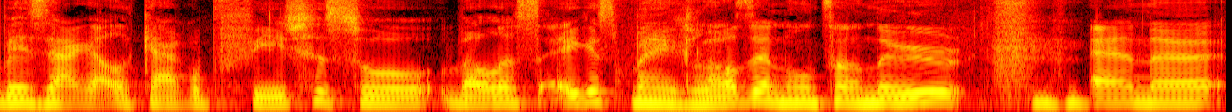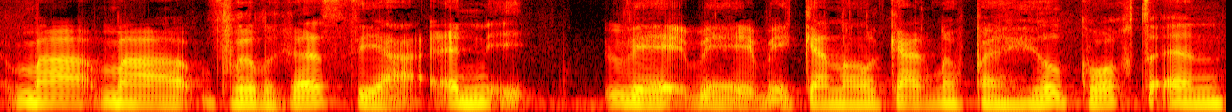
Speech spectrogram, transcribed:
wij zagen elkaar op feestjes zo wel eens ergens met een glas in ons handen. en, eh, maar, maar voor de rest, ja. En wij, wij, wij kennen elkaar nog maar heel kort. En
